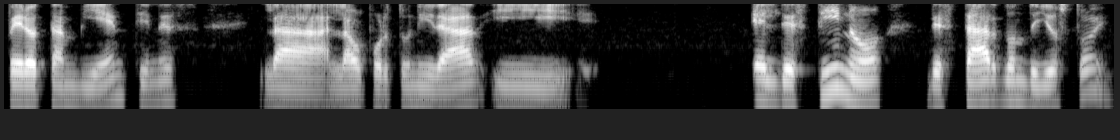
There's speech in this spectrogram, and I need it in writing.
pero también tienes la, la oportunidad y el destino de estar donde yo estoy.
